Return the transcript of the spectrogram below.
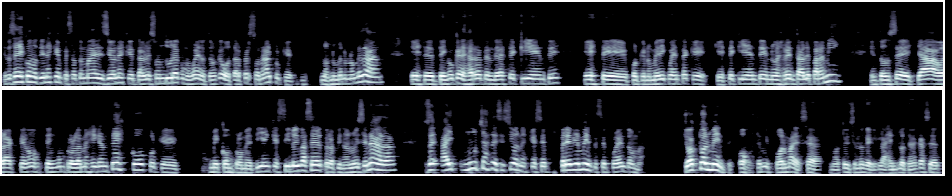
entonces es cuando tienes que empezar a tomar decisiones que tal vez son duras, como, bueno, tengo que votar personal porque los números no me dan, este, tengo que dejar de atender a este cliente este, porque no me di cuenta que, que este cliente no es rentable para mí. Entonces ya ahora tengo, tengo un problema gigantesco porque me comprometí en que sí lo iba a hacer, pero al final no hice nada. Entonces, hay muchas decisiones que se, previamente se pueden tomar. Yo actualmente, ojo, esta es mi forma de ser, no estoy diciendo que la gente lo tenga que hacer,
